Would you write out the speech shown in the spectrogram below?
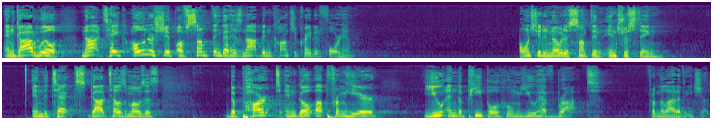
And God will not take ownership of something that has not been consecrated for Him. I want you to notice something interesting in the text. God tells Moses, Depart and go up from here, you and the people whom you have brought from the land of Egypt.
